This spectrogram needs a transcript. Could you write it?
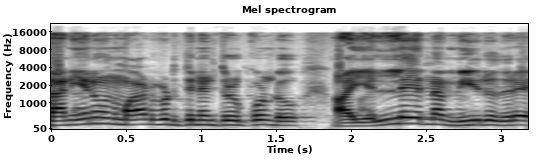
ನಾನು ಏನೋ ಒಂದು ಮಾಡಿಬಿಡ್ತೀನಿ ಅಂತ ತಿಳ್ಕೊಂಡು ಆ ಎಲ್ಲೆಯನ್ನು ಮೀರಿದ್ರೆ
